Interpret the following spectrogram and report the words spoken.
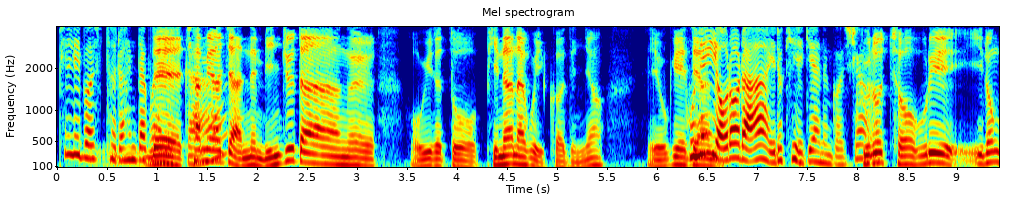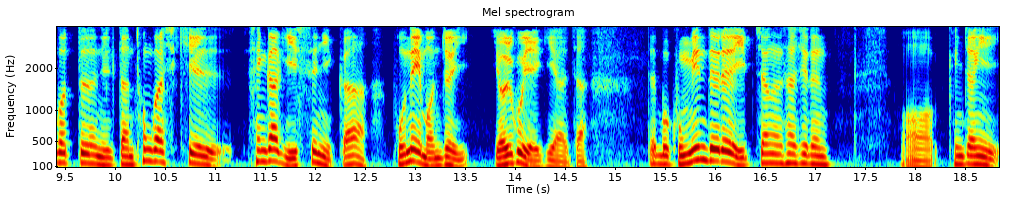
필리버스터를 한다고 네, 하니까 참여하지 않는 민주당을 오히려 또 비난하고 있거든요. 여기에 본회의 대한 열어라 이렇게 얘기하는 거죠. 그렇죠. 우리 이런 것들은 일단 통과시킬 생각이 있으니까 본회의 먼저 이- 열고 얘기하자. 근데 뭐 국민들의 입장은 사실은 어 굉장히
